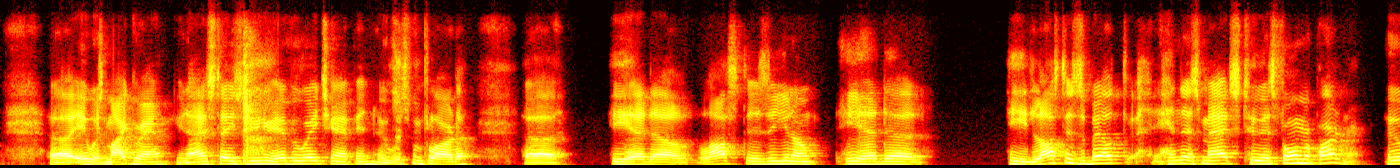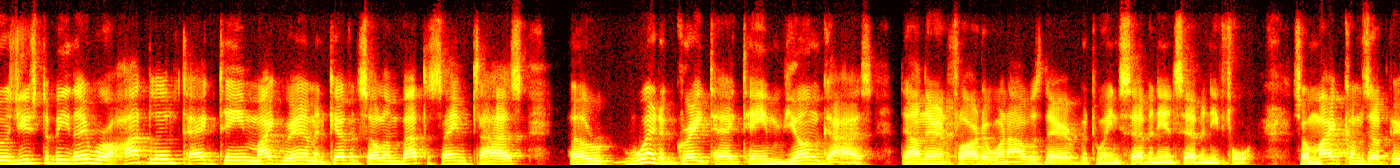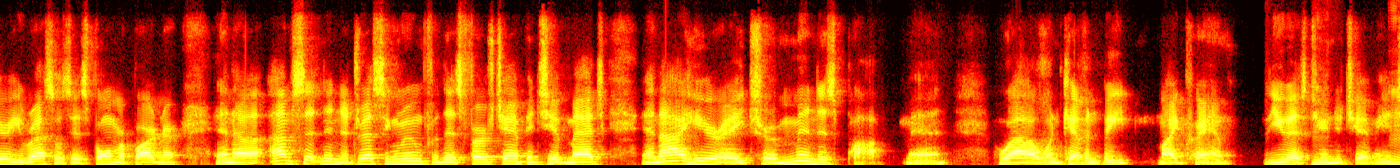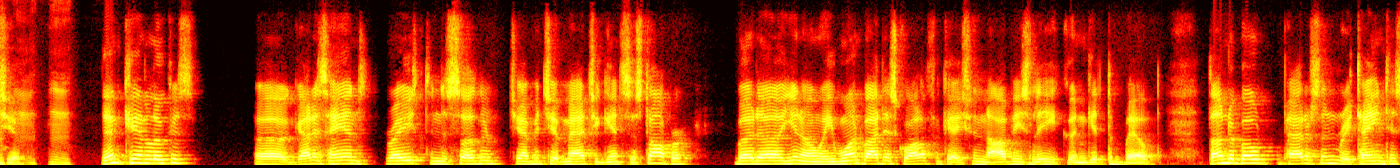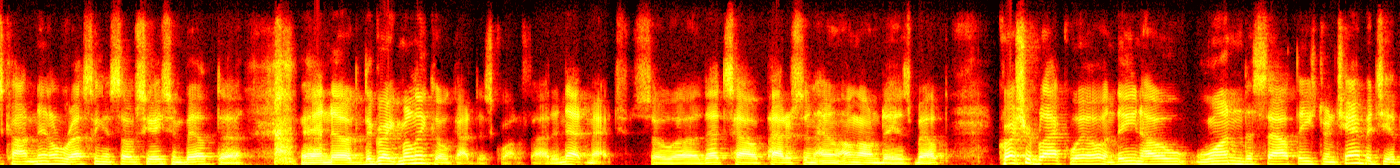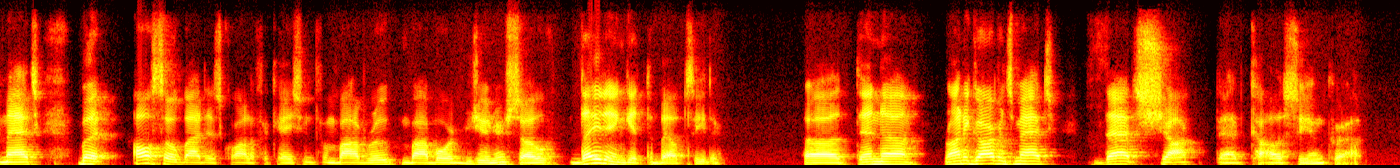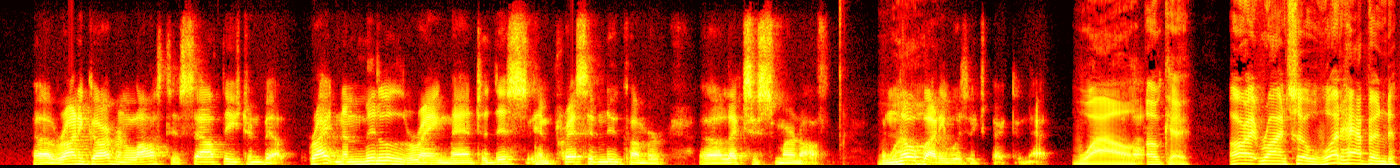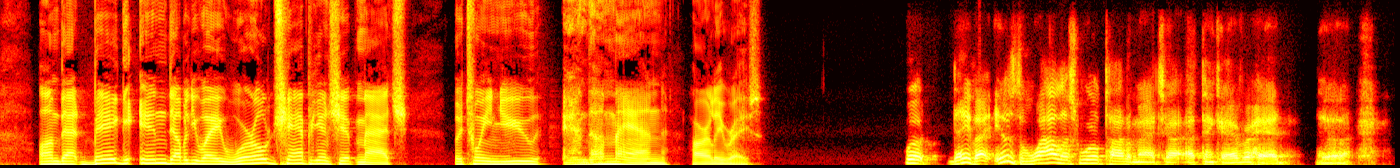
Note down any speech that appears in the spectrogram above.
It was Mike Graham, United States Junior Heavyweight Champion, who was from Florida. Uh, he had uh, lost his, you know, he had uh, he lost his belt in this match to his former partner, who was used to be. They were a hot little tag team, Mike Graham and Kevin Sullivan, about the same size. Uh, we had a great tag team, young guys down there in Florida when I was there between 70 and 74. So Mike comes up here, he wrestles his former partner, and uh, I'm sitting in the dressing room for this first championship match, and I hear a tremendous pop, man. Wow, when Kevin beat Mike Graham, the U.S. Junior Championship. Then Ken Lucas uh, got his hands raised in the Southern Championship match against the Stomper. But, uh, you know, he won by disqualification. Obviously, he couldn't get the belt. Thunderbolt Patterson retained his Continental Wrestling Association belt, uh, and uh, the great Malenko got disqualified in that match. So uh, that's how Patterson hung on to his belt. Crusher Blackwell and Dean Ho won the Southeastern Championship match, but also by disqualification from Bob Roop and Bob Orton Jr., so they didn't get the belts either. Uh, then uh, Ronnie Garvin's match, that shocked that Coliseum crowd. Uh, Ronnie Garvin lost his Southeastern belt right in the middle of the ring, man, to this impressive newcomer, uh, Alexis Smirnov. Nobody was expecting that. Wow. Okay. All right, Ron. So, what happened on that big NWA World Championship match between you and the man, Harley Race? Well, Dave, I, it was the wildest world title match I, I think I ever had. Uh,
